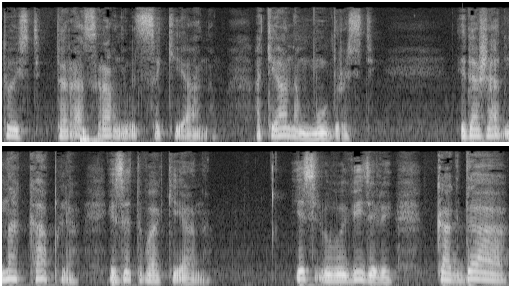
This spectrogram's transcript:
То есть Тора сравнивается с океаном, океаном мудрости. И даже одна капля из этого океана. Если бы вы видели, когда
